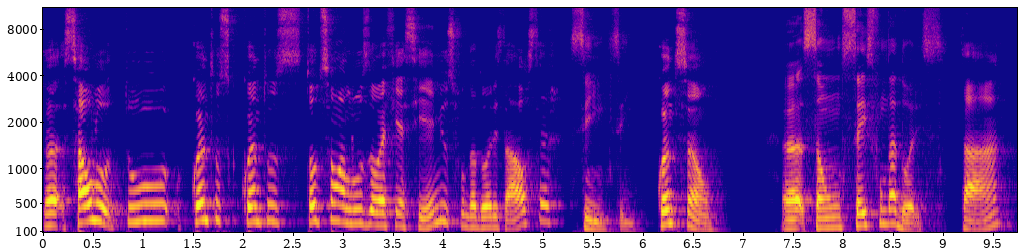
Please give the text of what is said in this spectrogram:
Uh, Saulo, tu quantos quantos todos são alunos da UFSM, os fundadores da Auster? Sim, sim. Quantos são? Uh, são seis fundadores. Tá.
